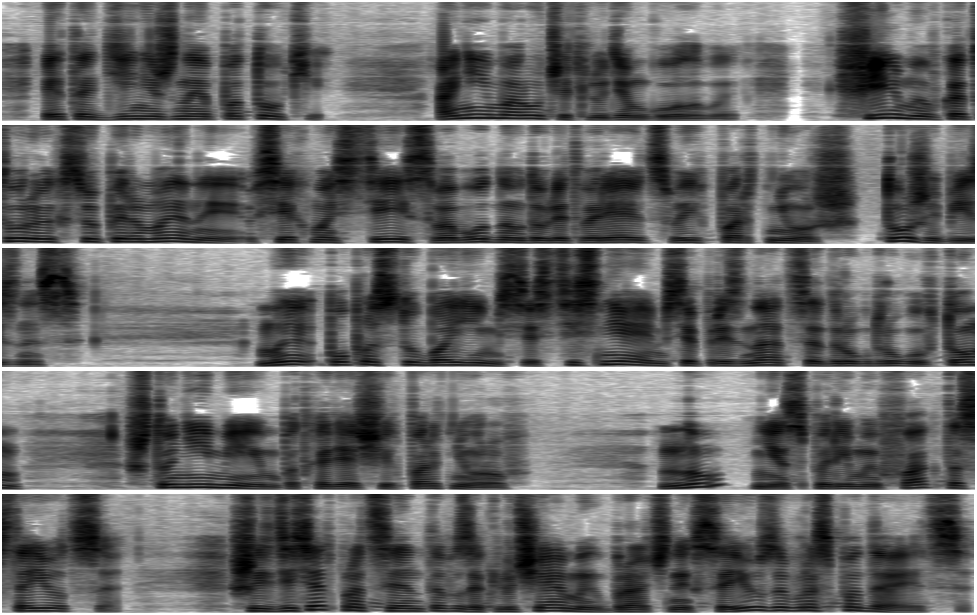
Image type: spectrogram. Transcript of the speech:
— это денежные потоки. Они и морочат людям головы. Фильмы, в которых супермены всех мастей свободно удовлетворяют своих партнерш, тоже бизнес. Мы попросту боимся, стесняемся признаться друг другу в том, что не имеем подходящих партнеров. Но неоспоримый факт остается. 60% заключаемых брачных союзов распадается.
